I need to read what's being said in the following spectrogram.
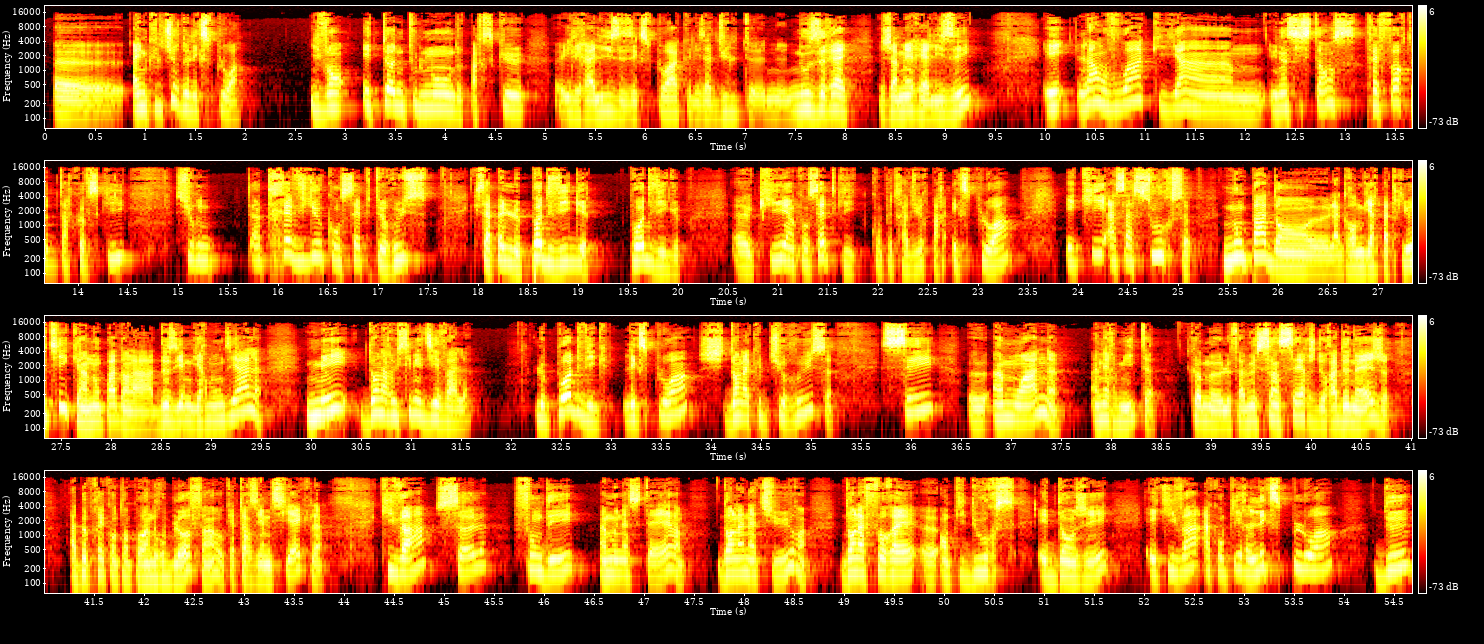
a une culture de l'exploit. Ivan étonne tout le monde parce qu'il réalise des exploits que les adultes n'oseraient jamais réaliser. Et là, on voit qu'il y a une insistance très forte de Tarkovsky sur un très vieux concept russe qui s'appelle le podvig, podvig euh, qui est un concept qu'on peut traduire par exploit et qui a sa source non pas dans euh, la Grande Guerre patriotique, hein, non pas dans la Deuxième Guerre mondiale, mais dans la Russie médiévale. Le podvig, l'exploit, dans la culture russe, c'est euh, un moine, un ermite, comme euh, le fameux Saint Serge de Radeneige, à peu près contemporain de Roublov, hein, au XIVe siècle, qui va seul fonder un monastère dans la nature, dans la forêt euh, emplie d'ours et de dangers, et qui va accomplir l'exploit de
